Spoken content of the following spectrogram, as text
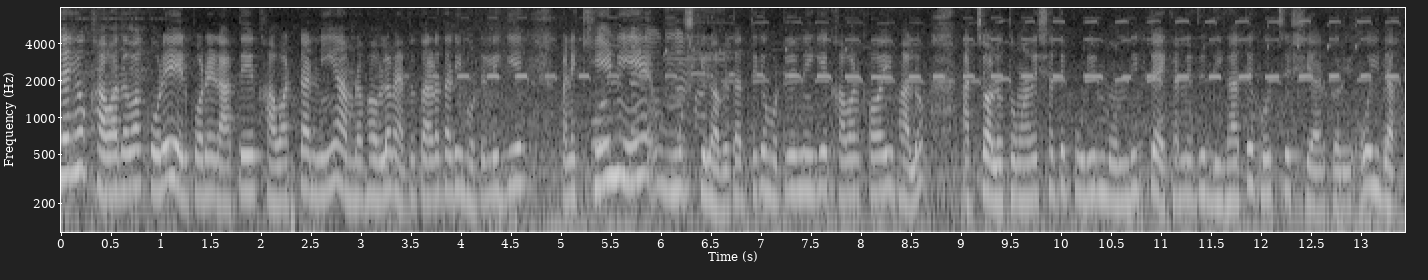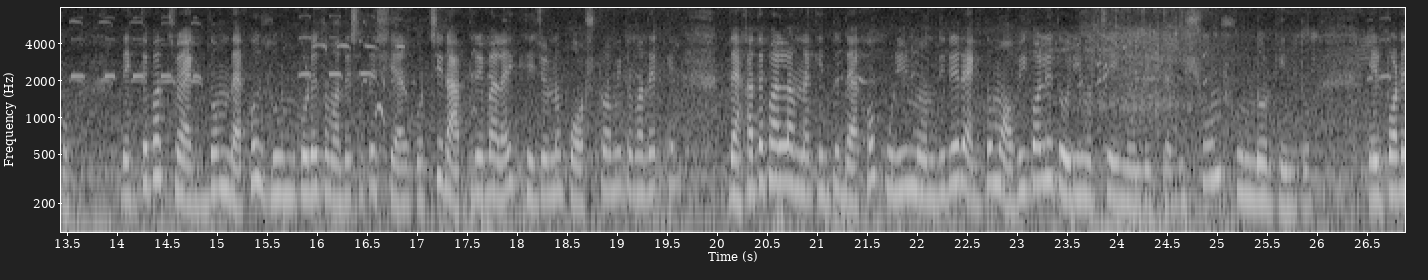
যাই হোক খাওয়া দাওয়া করে এরপরে রাতে খাবারটা নিয়ে আমরা ভাবলাম এত তাড়াতাড়ি হোটেলে গিয়ে মানে খেয়ে নিয়ে মুশকিল হবে। তার থেকে হোটেলে নিয়ে গিয়ে খাবার খাওয়াই ভালো। আর চলো, তোমাদের সাথে পুরীর মন্দিরটা এখানে যে দীঘাতে হচ্ছে শেয়ার করি। ওই দেখো, দেখতে পাচ্ছ? একদম দেখো জুম করে তোমাদের সাথে শেয়ার করছি। রাত্রেবেলায় সেই জন্য স্পষ্ট আমি তোমাদেরকে দেখাতে পারলাম না, কিন্তু দেখো পুরীর মন্দিরের একদম অবিকলে তৈরি হচ্ছে এই মন্দিরটা। ভীষণ সুন্দর কিন্তু। এরপরে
